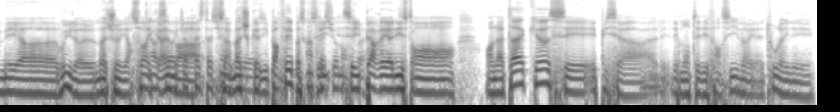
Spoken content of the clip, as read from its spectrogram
Mais euh, oui, le, le match hier soir est Ah, quand c'est même à- un match euh, quasi parfait parce que c'est ouais. hyper réaliste en, en attaque. C'est et puis c'est euh, les, les montées défensives et tout là, il est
